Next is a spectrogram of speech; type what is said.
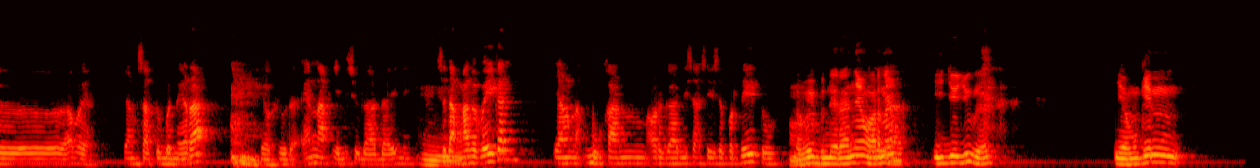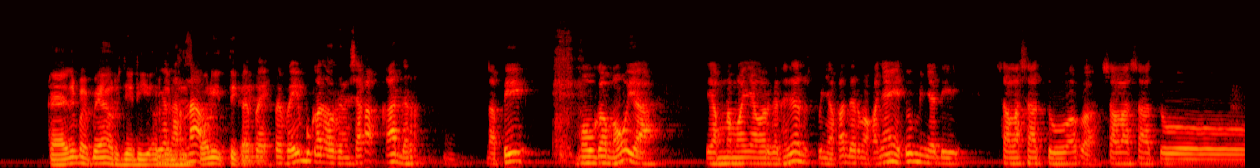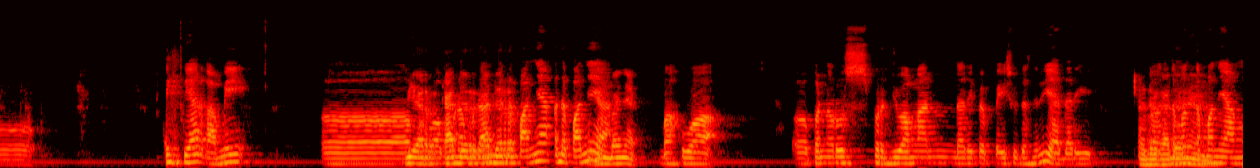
apa ya yang satu bendera ya sudah enak jadi sudah ada ini Hmm. sedangkan PPI kan yang bukan organisasi seperti itu Tapi benderanya warna Iya. hijau juga. Ya mungkin kayaknya PPI harus jadi Ya, organisasi karena politik. PP, kayaknya. PPI bukan organisasi kader tapi mau gak mau ya yang namanya organisasi harus punya kader makanya itu menjadi salah satu apa salah satu ikhtiar kami eh, Biar bahwa kader- mudah-mudahan kader ke depannya ke depannya ya banyak. bahwa eh, penerus perjuangan dari PPI sudah sendiri ya dari Kader-kadernya. teman-teman yang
